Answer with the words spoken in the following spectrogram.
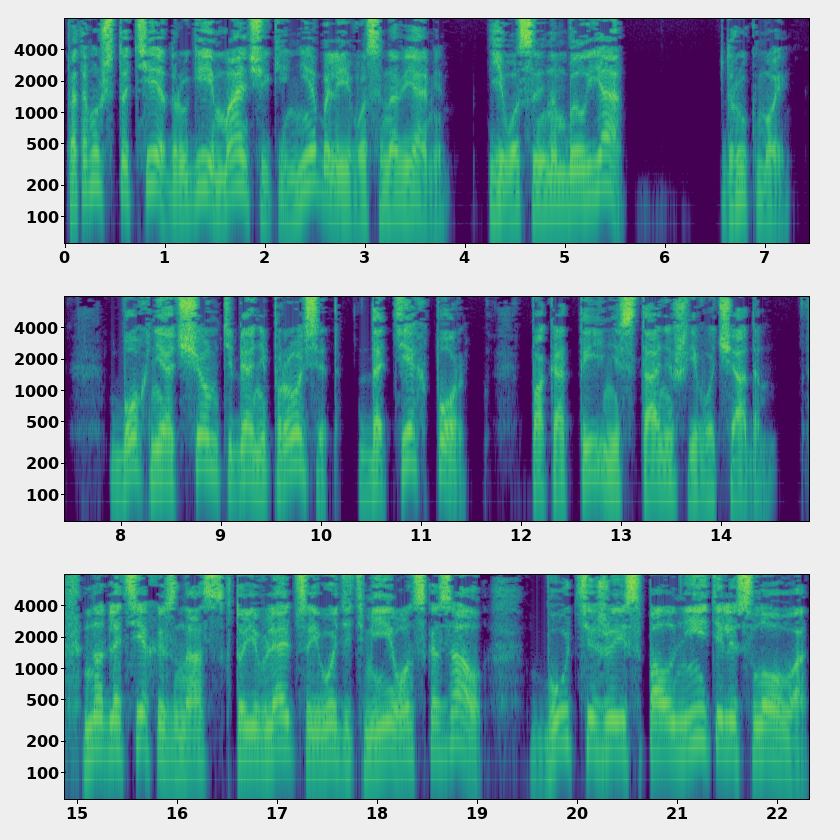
потому что те другие мальчики не были его сыновьями. Его сыном был я. Друг мой, Бог ни о чем тебя не просит до тех пор, пока ты не станешь его чадом. Но для тех из нас, кто являются его детьми, он сказал, «Будьте же исполнители слова,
